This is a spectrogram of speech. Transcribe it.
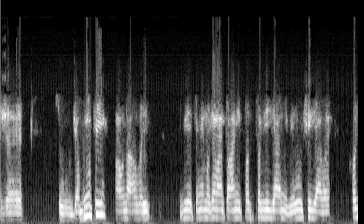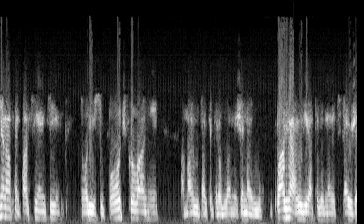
že sú jobnutí a ona hovorí, viete, nemôžem vám to ani potvrdiť, ani vylúčiť, ale chodia na ten pacienti, ktorí sú po očkovaní a majú také problémy, že majú tlak na hrudi a podobné veci. Takže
